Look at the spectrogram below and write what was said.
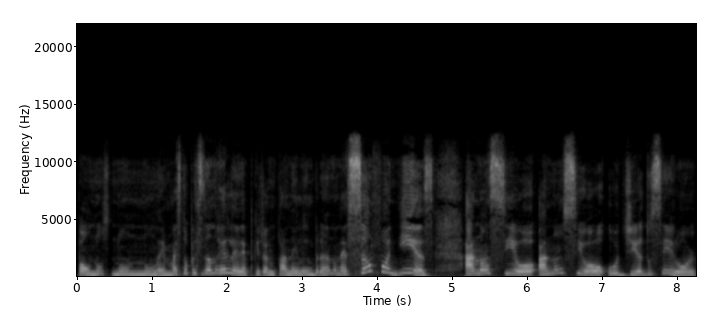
Bom, não, não, não lembro, mas estou precisando reler, né? Porque já não está nem lembrando, né? Sanfonias anunciou, anunciou o dia do Senhor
